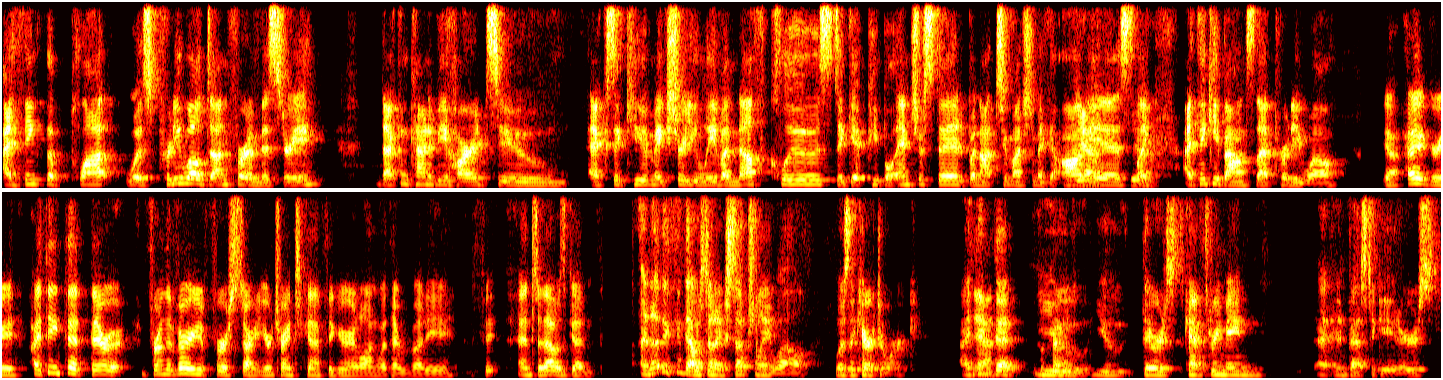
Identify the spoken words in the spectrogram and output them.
I think the plot was pretty well done for a mystery. That can kind of be hard to execute. Make sure you leave enough clues to get people interested, but not too much to make it obvious. yeah. Like I think he balanced that pretty well. Yeah, I agree. I think that there, from the very first start, you're trying to kind of figure it along with everybody, and so that was good. Another thing that was done exceptionally well was the character work. I think Yeah. that you you there was kind of three main uh, investigators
